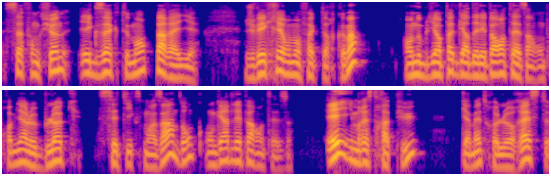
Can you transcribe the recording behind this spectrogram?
ça fonctionne exactement pareil. Je vais écrire mon facteur commun, en n'oubliant pas de garder les parenthèses. hein. On prend bien le bloc 7x-1, donc on garde les parenthèses. Et il me restera plus qu'à mettre le reste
